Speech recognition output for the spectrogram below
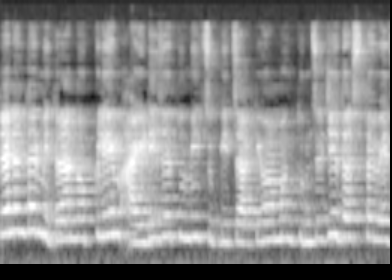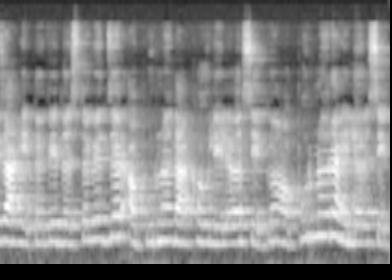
त्यानंतर मित्रांनो क्लेम आय डी जर तुम्ही चुकीचा किंवा मग तुमचे जे दस्तवेज आहे तर ते दस्तवेज जर अपूर्ण दाखवलेलं असेल किंवा अपूर्ण राहिलं असेल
